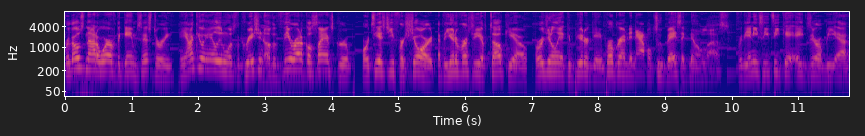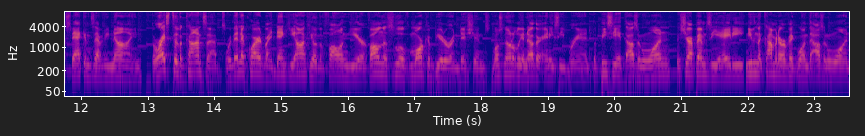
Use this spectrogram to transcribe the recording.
For those not aware of the game's history, Heiankyo Alien was the creation of the Theoretical Science Group, or TSG for short, at the University of Tokyo, originally a computer game programmed in Apple II Basic no less, for the NEC TK80BS back in 79. The rights to the concept were then acquired by Denki Onkyo the following year, following a slew of more computer renditions, most notably another NEC brand, the PC8001, the Sharp MZ80, and even the Commodore VIC-1001,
